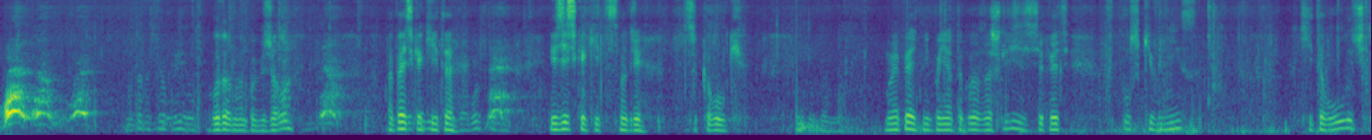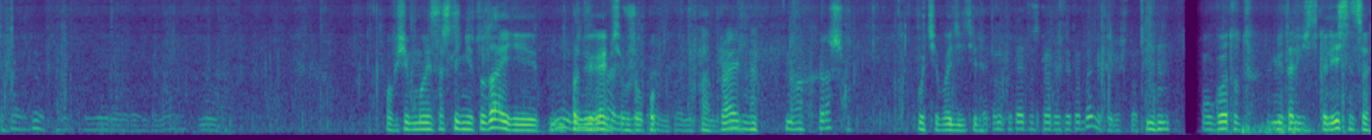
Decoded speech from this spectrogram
Вот это. Куда она побежала? Опять какие-то. И здесь какие-то, смотри, закоулки. Мы опять непонятно куда зашли. Здесь опять спуски вниз. Какие-то улочки. В общем, мы сошли не туда и продвигаемся в жопу. А, правильно? Ну, хорошо. Путеводитель. Это он пытается спрятать этот домик или что? Ого, тут металлическая лестница.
